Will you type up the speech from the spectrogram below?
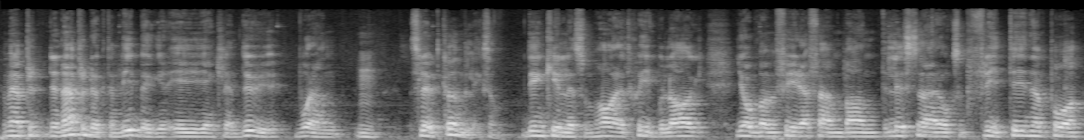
Jag menar, Den här produkten vi bygger är ju egentligen du, ju våran Mm. slutkund. Liksom. Det är en kille som har ett skivbolag, jobbar med fyra, fem band, lyssnar också på fritiden på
